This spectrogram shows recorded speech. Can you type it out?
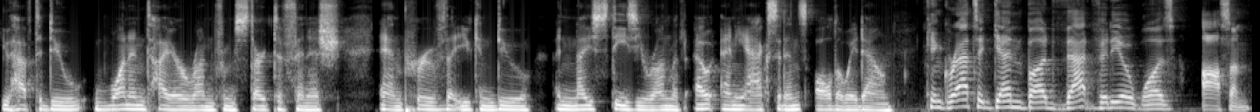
you have to do one entire run from start to finish and prove that you can do a nice, easy run without any accidents all the way down. Congrats again, bud. That video was awesome.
